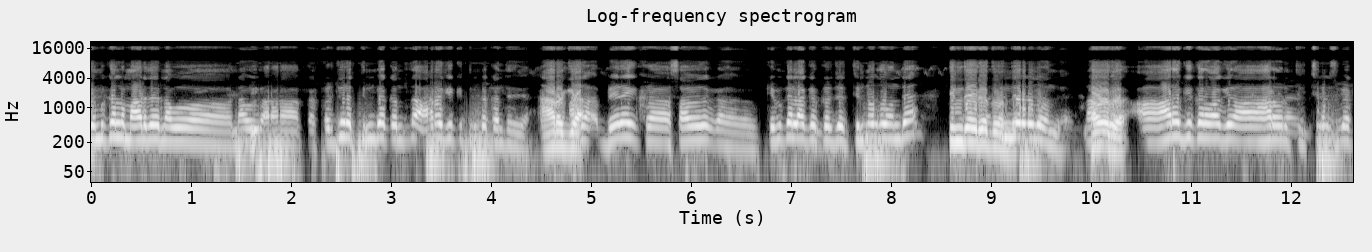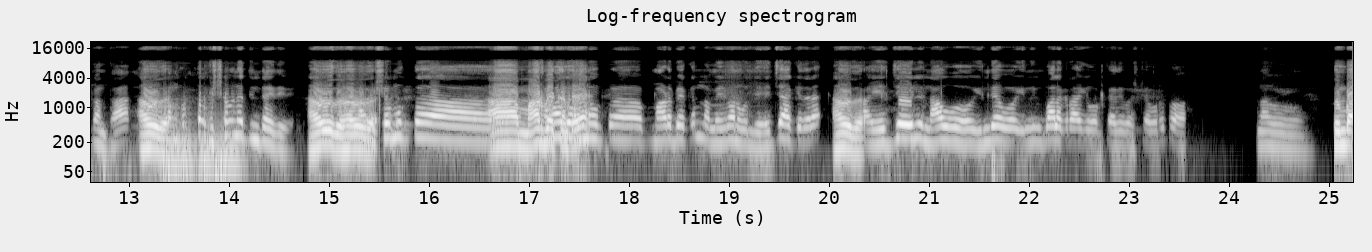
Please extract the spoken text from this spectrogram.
ಕೆಮಿಕಲ್ ಮಾಡಿದ್ರೆ ನಾವು ನಾವು ಖರ್ಜೂರ ತಿನ್ಬೇಕಂತ ಆರೋಗ್ಯಕ್ಕೆ ತಿನ್ಬೇಕಂತಿದ್ವಿ ಆರೋಗ್ಯ. ಬೇರೆ ಸಾವಯವ ಕೆಮಿಕಲ್ ಹಾಕಿ ಖರ್ಜೂರ ತಿನ್ನೋದು ಒಂದೇ ತಿಂದೇ ಇರೋದು ಒಂದೇ. ಇರೋದು ಒಂದೇ. ಹೌದು. ಆರೋಗ್ಯಕರವಾಗಿ ಆಹಾರವನ್ನು ಸೇವಿಸ್ಬೇಕಂತ ಹೌದು. ವಿಷವನ್ನೇ ತಿಂತಾ ಇದೀವಿ ಹೌದು ಹೌದು. ವಿಷಮುಕ್ತ ಮಾಡ್ಬೇಕಂದ್ರೆ? ಮಾಡ್ಬೇಕಂತ ನಮ್ಮ ಯಜಮಾನ ಒಂದು ಹೆಜ್ಜೆ ಹಾಕಿದ್ದಾರೆ. ಹೌದು. ಆ ಹೆಜ್ಜೆಯಲ್ಲಿ ನಾವು ಹಿಂದೆ ಹಿಂಬಾಲಕರಾಗಿ ಹೋಗ್ತಾ ಇದೀವಿ ಅಷ್ಟೇ ಹೊರತು ನಾವು ತುಂಬಾ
